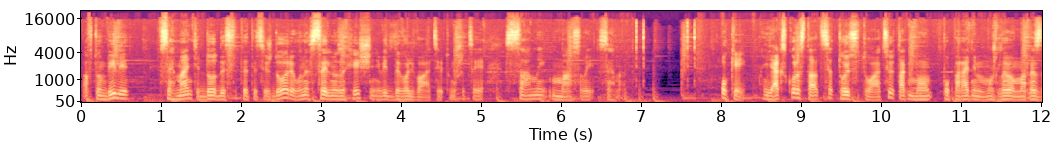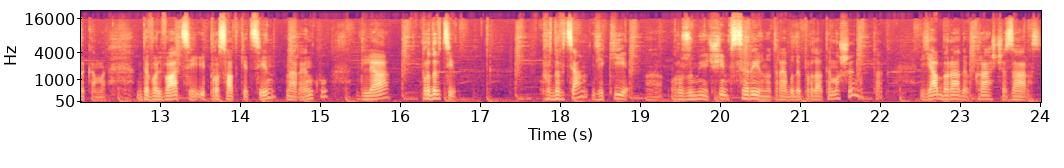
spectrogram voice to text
автомобілі в сегменті до 10 тисяч доларів вони сильно захищені від девальвації, тому що це є самий масовий сегмент. Окей, як скористатися тою ситуацією, так попередніми можливими ризиками девальвації і просадки цін на ринку для продавців? Продавцям, які е, розуміють, що їм все рівно треба буде продати машину, так я би радив краще зараз.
